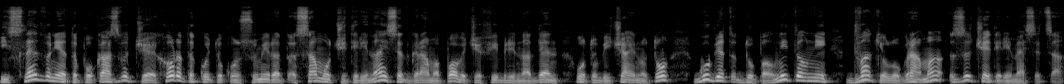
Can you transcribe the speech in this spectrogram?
Изследванията показват, че хората, които консумират само 14 грама повече фибри на ден от обичайното, губят допълнителни 2 кг за 4 месеца.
